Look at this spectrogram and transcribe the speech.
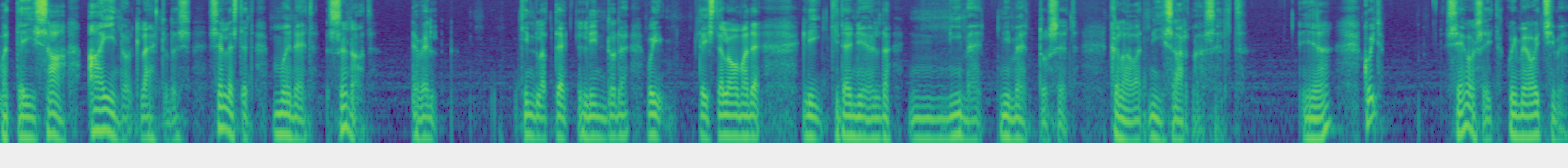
vaat ei saa ainult lähtudes sellest, et mõned sõnad ja veel kindlate lindude või teiste loomade liikide nii-öelda nimed, nimetused kõlavad nii sarnaselt. jah, kuid seoseid, kui me otsime,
